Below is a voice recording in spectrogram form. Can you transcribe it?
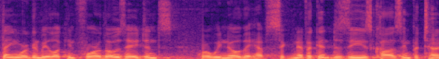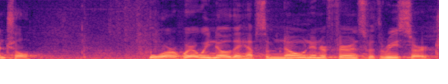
thing we're going to be looking for are those agents where we know they have significant disease-causing potential or where we know they have some known interference with research.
